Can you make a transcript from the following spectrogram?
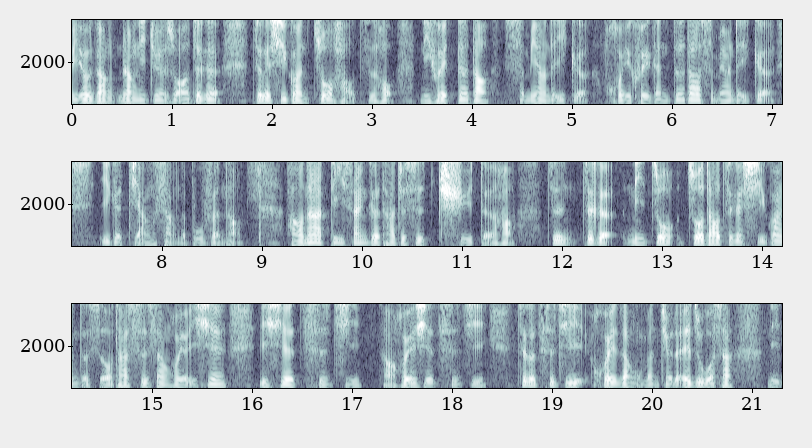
也会让让你觉得说，哦，这个这个习惯做好之后，你会得到什么样的一个回馈，跟得到什么样的一个一个奖赏的部分，哈。好，那第三个，它就是取得哈，这这个你做做到这个习惯的时候，它事实上会有一些一些刺激，啊，会有一些刺激，这个刺激会让我们觉得，诶，如果是你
